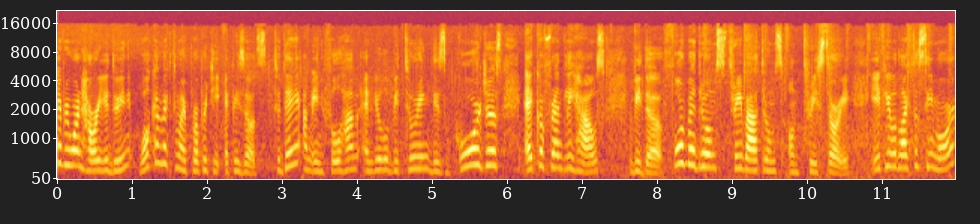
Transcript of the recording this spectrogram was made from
Hi everyone, how are you doing? Welcome back to my property episodes. Today I'm in Fulham and we will be touring this gorgeous eco-friendly house with uh, four bedrooms, three bathrooms on three story. If you would like to see more,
